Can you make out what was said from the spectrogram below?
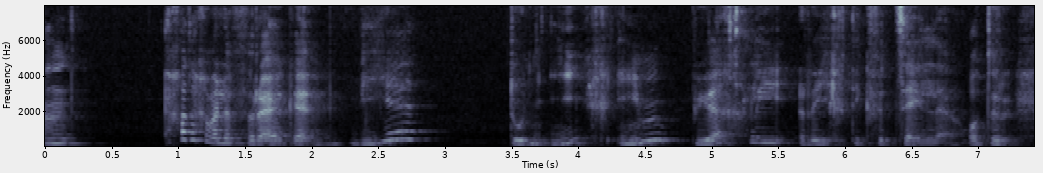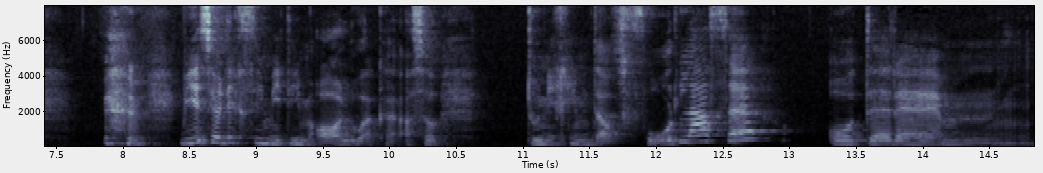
Und ich wollte dich fragen, wie tue ich ihm Büchli richtig erzählen? Oder wie soll ich sie mit ihm anschauen? Also, tue ich ihm das vorlesen oder ähm,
